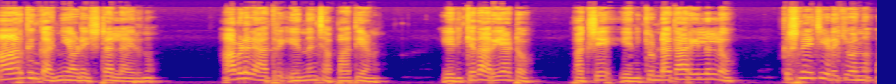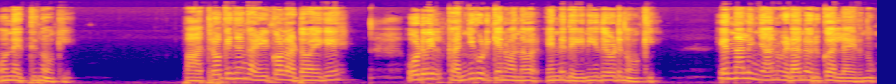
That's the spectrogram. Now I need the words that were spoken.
ആർക്കും കഞ്ഞി അവിടെ ഇഷ്ടമല്ലായിരുന്നു. അവിടെ രാത്രി എന്നും ചപ്പാത്തിയാണ്. എനിക്കത് അറിയാട്ടോ. പക്ഷേ എനിക്കുണ്ടാക്കാൻ അറിയില്ലല്ലോ. കൃഷ്ണേച്ചി ഇടയ്ക്ക് വന്ന് ഒന്ന് എത്തി നോക്കി. പാത്രമൊക്കെ ഞാൻ കഴുകിക്കൊള്ളാട്ടോ വൈകേ. ഒടുവിൽ കഞ്ഞി കുടിക്കാൻ വന്നവർ എന്നെ ദയനീയതയോടെ നോക്കി. എന്നാലും ഞാൻ വിടാൻ ഒരുക്കമല്ലായിരുന്നു.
